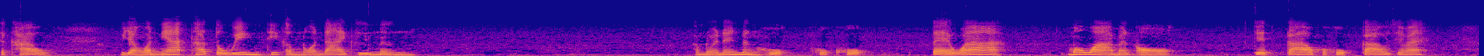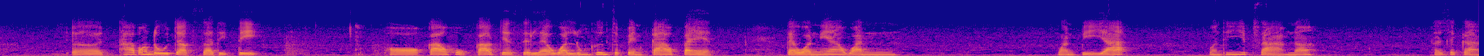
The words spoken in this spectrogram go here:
จะเข้า อย่างวันเนี้ยถ้าตัววิ่งที่คำนวณได้คือหนึ่งคำนวณได้หนึ่งหกหกหกแต่ว่าเมื่อวานมันออกเจ็ดเก้ากับหกเก้าใช่ไหม ถ้าบังดูจากสถิติ พอเก้าหกเก้าเจ็ดเสร็จแล้ววันรุ่งขึ้นจะเป็นเก้าแปดแต่วันเนี้ยวัน วันปียะ วันที่ยี่สิบสามเนาะรัชกาล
